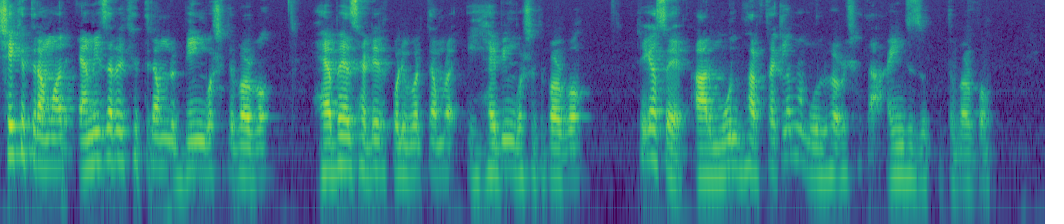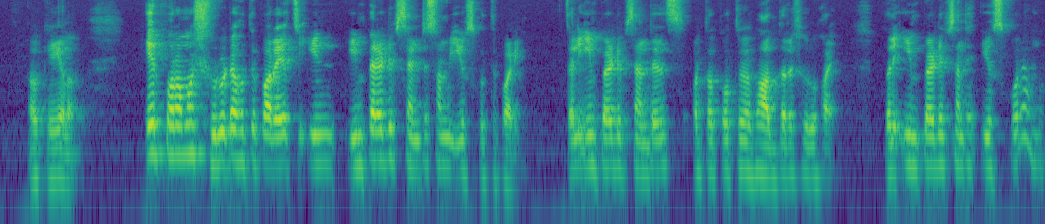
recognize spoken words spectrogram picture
সেক্ষেত্রে আমার অ্যামিজারের ক্ষেত্রে আমরা বিং বসাতে পারব হ্যাভ হ্যাজ হ্যাডের পরিবর্তে আমরা হ্যাভিং বসাতে পারব। ঠিক আছে? আর মূল ভার্ব থাকলে আমরা মূল ভার্বের সাথে আইনজি যোগ করতে পারব। ওকে গেল। এরপর আমার শুরুটা হতে পারে ইন ইম্পারেটিভ সেন্টেন্স আমি ইউজ করতে পারি। তাহলে ইম্পারেটিভ সেন্টেন্স অর্থাৎ প্রথমে ভাব দ্বারা শুরু হয়। তাহলে ইম্পারেটিভ সেন্টেন্স ইউজ করে আমরা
